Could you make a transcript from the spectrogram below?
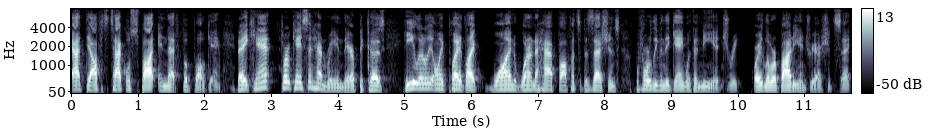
at the offensive tackle spot in that football game. Now, you can't throw Cason Henry in there because he literally only played like one, one and a half offensive possessions before leaving the game with a knee injury, or a lower body injury, I should say.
